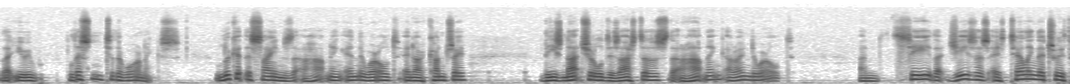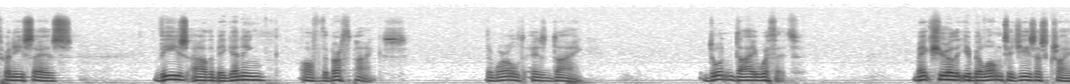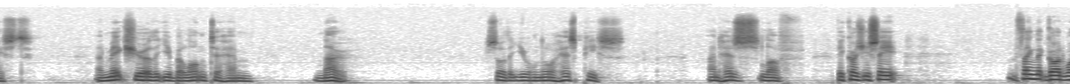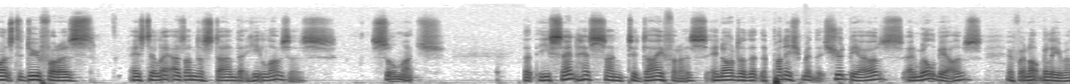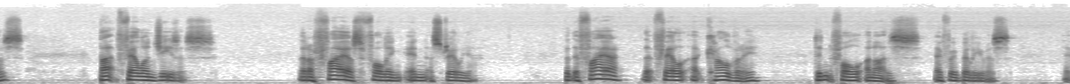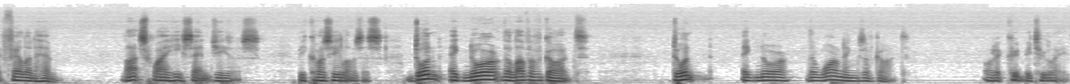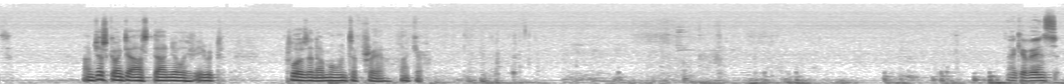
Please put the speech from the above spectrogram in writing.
that you listen to the warnings. Look at the signs that are happening in the world, in our country, these natural disasters that are happening around the world, and see that Jesus is telling the truth when he says, these are the beginning of the birth pangs. The world is dying. Don't die with it. Make sure that you belong to Jesus Christ and make sure that you belong to Him now so that you will know His peace and His love. Because you see, the thing that God wants to do for us is to let us understand that He loves us so much that He sent His Son to die for us in order that the punishment that should be ours and will be ours if we're not believers, that fell on Jesus. There are fires falling in Australia. But the fire that fell at Calvary didn't fall on us if we're believers. It fell on him. That's why he sent Jesus, because he loves us. Don't ignore the love of God. Don't ignore the warnings of God, or it could be too late. I'm just going to ask Daniel if he would close in a moment of prayer. Thank you. Thank you, Vince.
